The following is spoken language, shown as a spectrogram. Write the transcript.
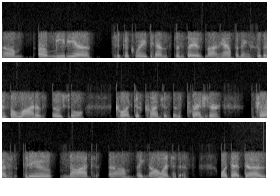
um, our media typically tends to say is not happening. So there's a lot of social collective consciousness pressure for us to not um, acknowledge this. What that does,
